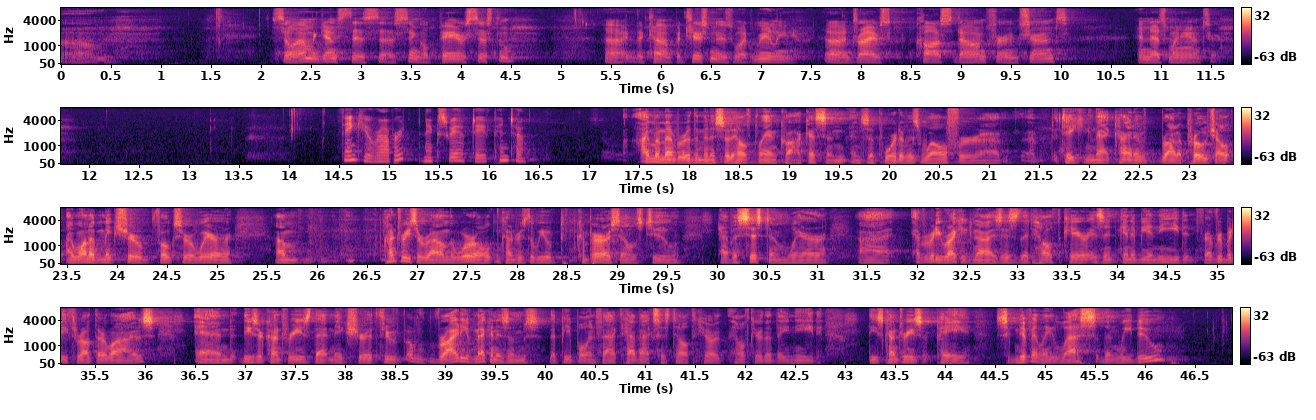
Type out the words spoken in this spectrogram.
Um, so I'm against this uh, single payer system. Uh, the competition is what really uh, drives costs down for insurance. And that's my answer. Thank you, Robert. Next, we have Dave Pinto. I'm a member of the Minnesota Health Plan Caucus and, and supportive as well for uh, uh, taking that kind of broad approach. I, I want to make sure folks are aware. Um, countries around the world, countries that we would compare ourselves to, have a system where uh, everybody recognizes that healthcare isn't going to be a need for everybody throughout their lives. And these are countries that make sure through a variety of mechanisms that people, in fact, have access to healthcare, healthcare that they need. These countries pay significantly less than we do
